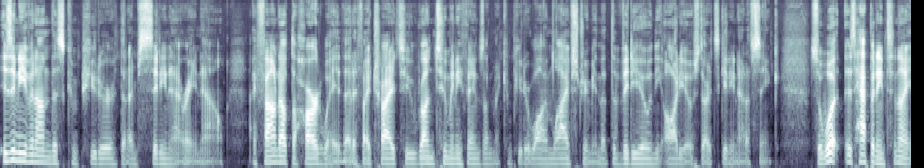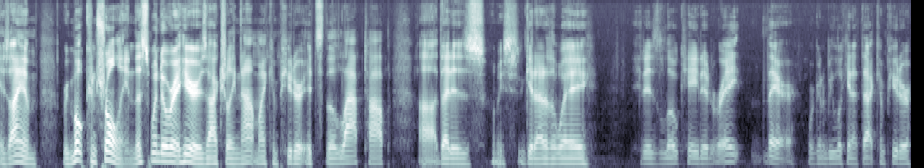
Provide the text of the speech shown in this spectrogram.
isn't even on this computer that I'm sitting at right now. I found out the hard way that if I try to run too many things on my computer while I'm live streaming, that the video and the audio starts getting out of sync. So what is happening tonight is I am remote controlling. This window right here is actually not my computer. It's the laptop uh, that is, let me get out of the way. It is located right there. We're going to be looking at that computer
